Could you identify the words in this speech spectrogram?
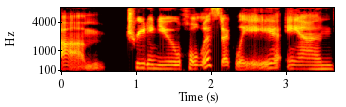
um, treating you holistically and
